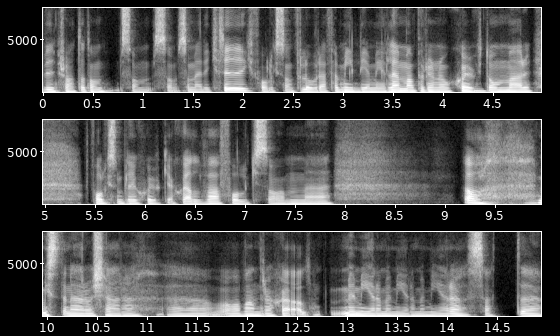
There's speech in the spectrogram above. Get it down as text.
vi pratat om som, som, som är i krig, folk som förlorar familjemedlemmar på grund av sjukdomar, folk som blir sjuka själva, folk som eh, oh, mister nära och kära eh, av andra skäl, med mera, med mera, med mera. Så att eh,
